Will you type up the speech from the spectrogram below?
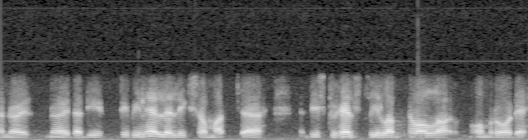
är nöj, nöjda. De, de vill heller liksom att äh, de skulle helst vilja behålla området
